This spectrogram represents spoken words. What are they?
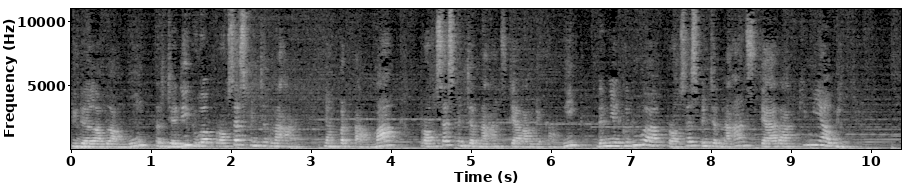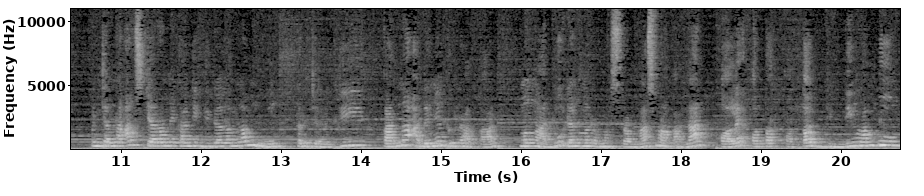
Di dalam lambung terjadi dua proses pencernaan. Yang pertama, proses pencernaan secara mekanik dan yang kedua, proses pencernaan secara kimiawi. Pencernaan secara mekanik di dalam lambung terjadi karena adanya gerakan mengaduk dan meremas-remas makanan oleh otot-otot dinding lambung.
